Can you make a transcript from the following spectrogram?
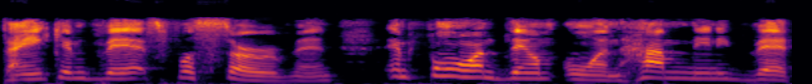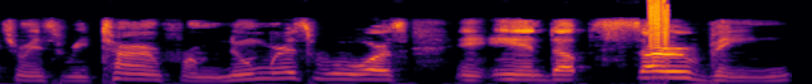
thanking vets for serving, inform them on how many veterans return from numerous wars and end up serving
